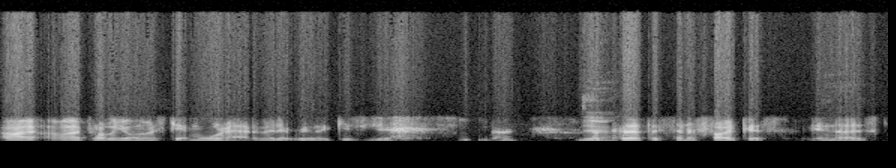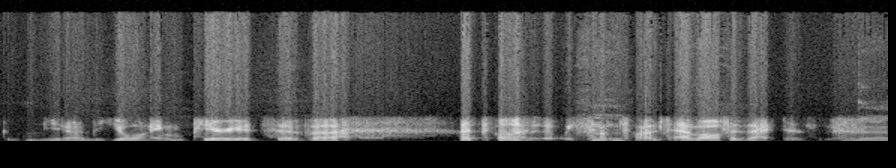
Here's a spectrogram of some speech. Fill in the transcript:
I, I probably almost get more out of it. It really gives you, you know, a purpose and a focus in those, you know, yawning periods of uh, time that we sometimes have off as actors. Yeah.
